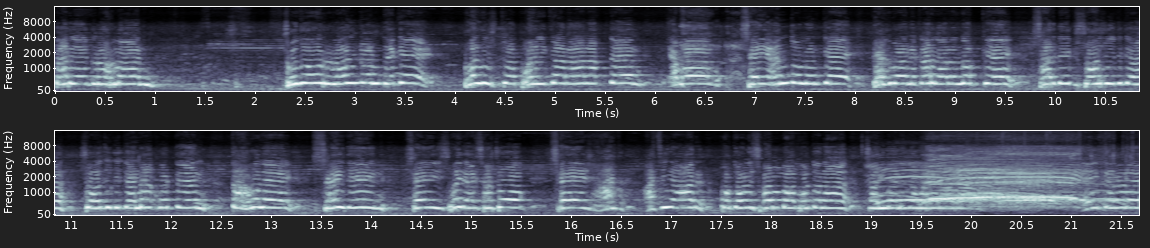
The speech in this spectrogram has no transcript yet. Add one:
তারেক রহমান সুদূর বলিষ্ঠ ভূমিকা রাখতেন এবং সেই আন্দোলনকে বেগবান করার লক্ষ্যে সার্বিক সহযোগিতা সহযোগিতা না করতেন, তাহলে সেই দিন সেই স্বৈরার শাসক সেই হা- হাসিনার পতন সম্ভব হতো না, সম্মানিত। এই কারণে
